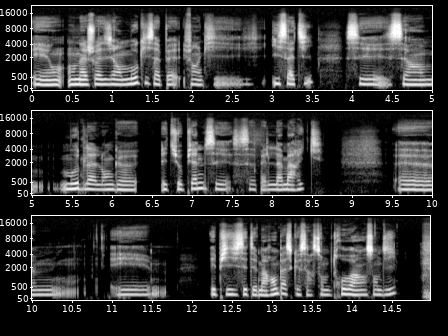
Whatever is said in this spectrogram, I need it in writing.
et on, on a choisi un mot qui s'appelle. Enfin, qui. Isati. C'est c'est un mot de la langue euh, éthiopienne, c'est- ça s'appelle l'amarique. Euh, et, et puis, c'était marrant parce que ça ressemble trop à incendie.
